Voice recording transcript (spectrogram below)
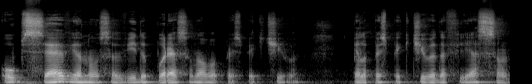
observe a nossa vida por essa nova perspectiva, pela perspectiva da filiação.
